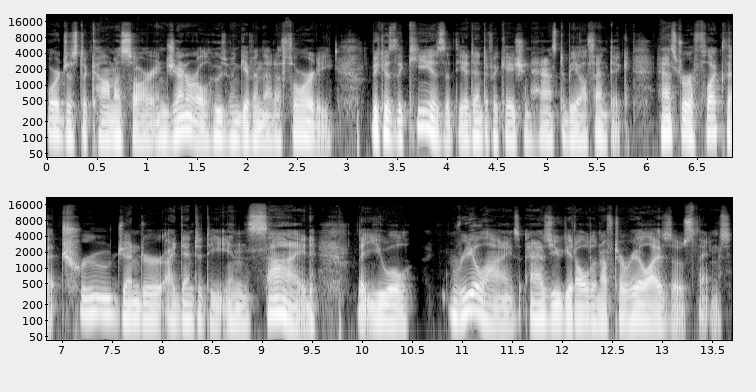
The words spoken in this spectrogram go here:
or just a commissar in general who's been given that authority. Because the key is that the identification has to be authentic, has to reflect that true gender identity inside that you will realize as you get old enough to realize those things.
